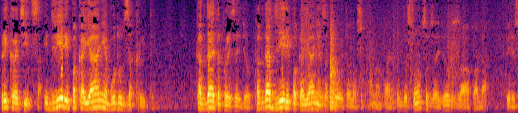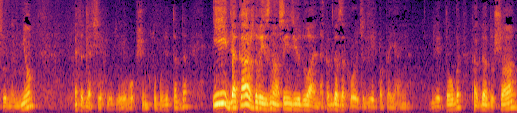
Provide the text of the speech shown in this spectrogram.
Прекратится. И двери покаяния будут закрыты. Когда это произойдет? Когда двери покаяния закроет Аллах Субхану? Когда солнце взойдет с запада перед судным днем. Это для всех людей, в общем, кто будет тогда. И для каждого из нас индивидуально, когда закроется дверь покаяния, дверь Тобы, когда душа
